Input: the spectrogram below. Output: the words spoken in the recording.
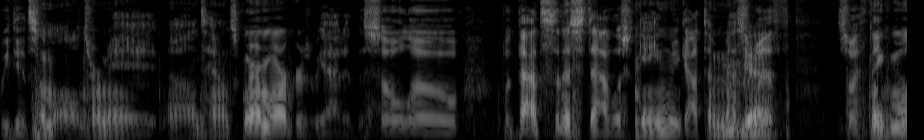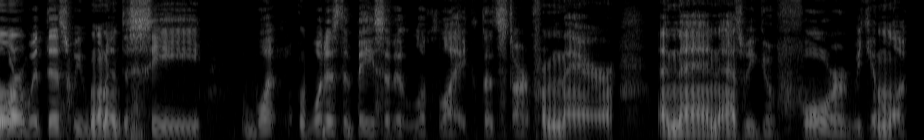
We did some alternate uh, town square markers. We added the solo, but that's an established game we got to mess Yeah. with. So I think more with this, we wanted to see what what does the base of it look like. Let's start from there, and then as we go forward, we can look.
